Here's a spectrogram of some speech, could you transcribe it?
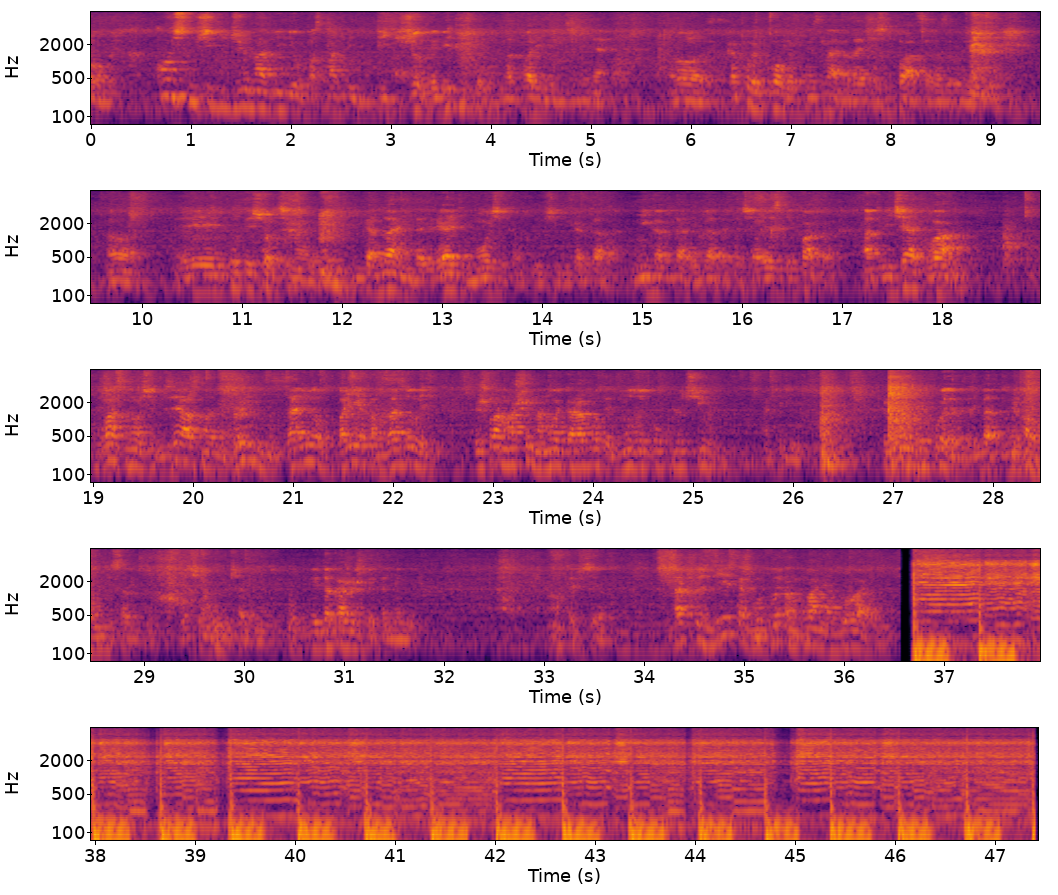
какой случай Биджо на видео посмотреть, Биджо, ты видишь, что тут натворили из меня? Вот. Какой повод, не знаю, надо эту ситуацию разрулить. Вот. И тут еще к чему. Никогда не доверяйте мойщикам ключи, никогда. Никогда, ребята, это человеческий фактор. Отвечать вам. Вас ночью взял, смотри, прыгнул, завел, поехал, газует. Пришла машина, мойка работает, музыку включил. Офигеть. Клиент приходит, ребят, Михаил Антисович, зачем включали музыку? И докажи, что это не вы. Вот и все. Так что здесь как бы в этом плане аккуратнее.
